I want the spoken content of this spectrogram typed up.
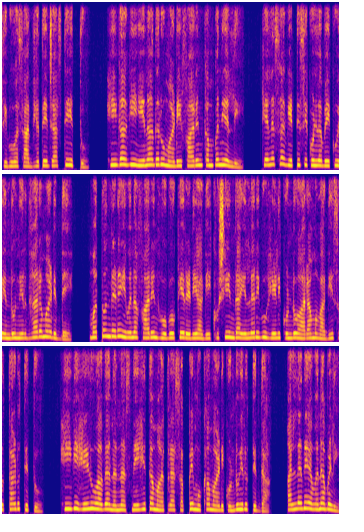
ಸಿಗುವ ಸಾಧ್ಯತೆ ಜಾಸ್ತಿ ಇತ್ತು. ಹೀಗಾಗಿ ಏನಾದರೂ ಮಾಡಿ ಫಾರಿನ್ ಕಂಪನಿಯಲ್ಲಿ ಕೆಲಸ ಗಿಟ್ಟಿಸಿಕೊಳ್ಳಬೇಕು ಎಂದು ನಿರ್ಧಾರ ಮಾಡಿದ್ದೆ. ಮತ್ತೊಂದೆಡೆ ಇವನ ಫಾರಿನ್ ಹೋಗೋಕೆ ರೆಡಿಯಾಗಿ ಖುಷಿಯಿಂದ ಎಲ್ಲರಿಗೂ ಹೇಳಿಕೊಂಡು ಆರಾಮವಾಗಿ ಸುತ್ತಾಡುತ್ತಿತ್ತು. ಹೀಗೆ ಹೇಳುವಾಗ ನನ್ನ ಸ್ನೇಹಿತ ಮಾತ್ರ ಸಪ್ಪೆ ಮುಖ ಮಾಡಿಕೊಂಡು ಇರುತ್ತಿದ್ದ. ಅಲ್ಲದೆ ಅವನ ಬಳಿ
